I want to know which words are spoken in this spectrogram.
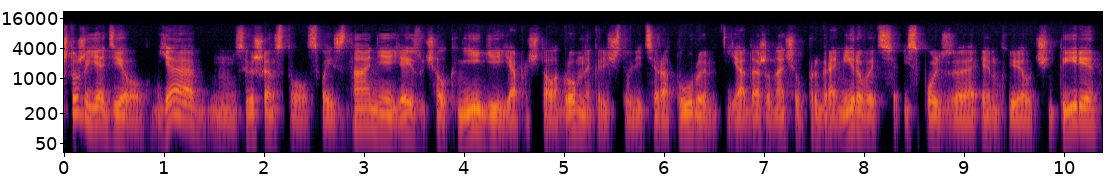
Что же я делал? Я совершенствовал свои знания, я изучал книги, я прочитал огромное количество литературы, я даже начал программировать, используя MQL4,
